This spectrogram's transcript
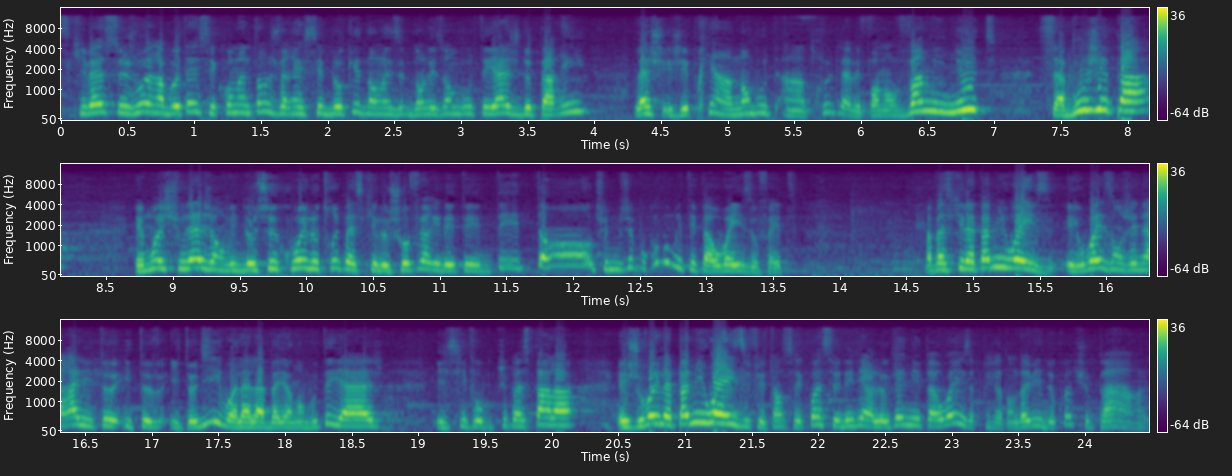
Ce qui va se jouer à Botaï, c'est combien de temps je vais rester bloqué dans les, embouteillages de Paris. Là, j'ai pris un, un truc, là, mais pendant 20 minutes, ça bougeait pas. Et moi, je suis là, j'ai envie de le secouer, le truc, parce que le chauffeur, il était détente. Je me monsieur, pourquoi vous mettez pas Waze, au fait? Ah, Parce qu'il n'a pas mis Waze. Et Waze, en général, il te, il dit, voilà, là-bas, il y a un embouteillage ici il faut que tu passes par là. Et je vois, il n'a pas mis Waze. Il fait, c'est quoi ce délire? Le gars, il met pas Waze. Après, j'attends David, de quoi tu parles?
